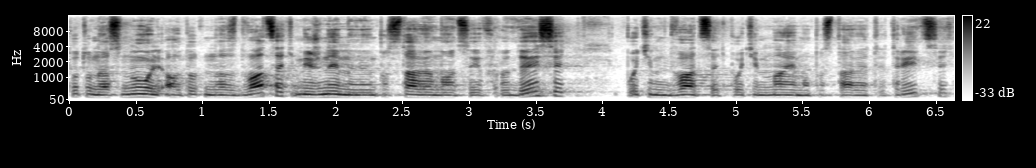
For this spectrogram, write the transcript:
тут у нас 0, а тут у нас 20. Між ними ми поставимо цифру 10, потім 20, потім маємо поставити 30.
